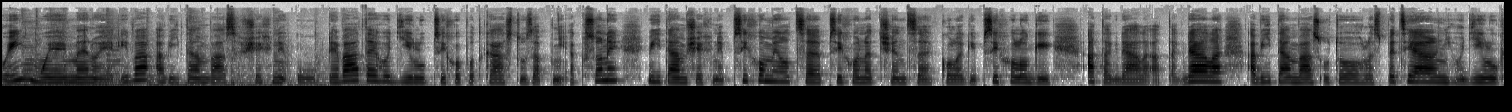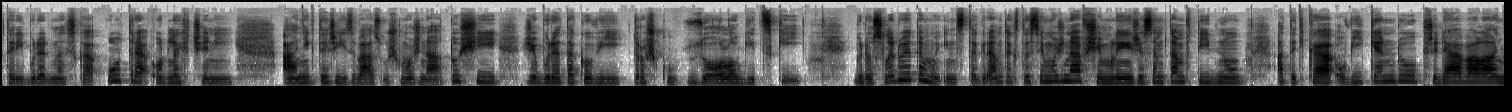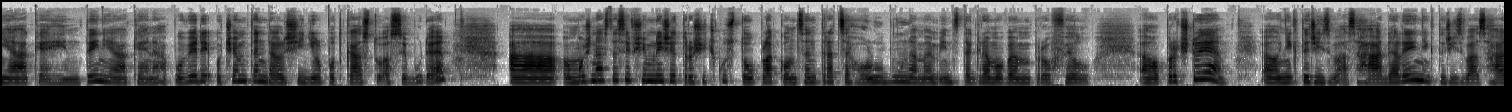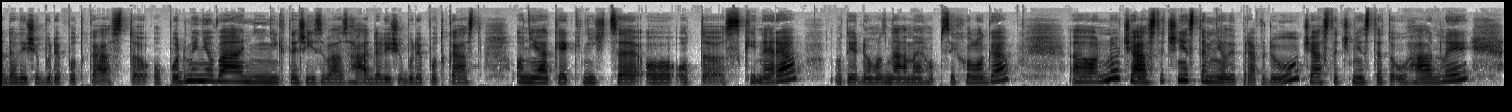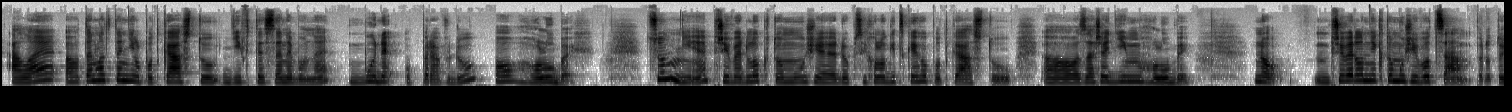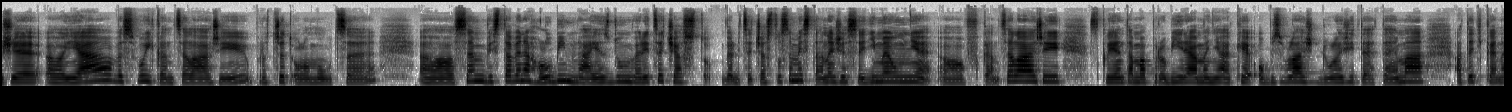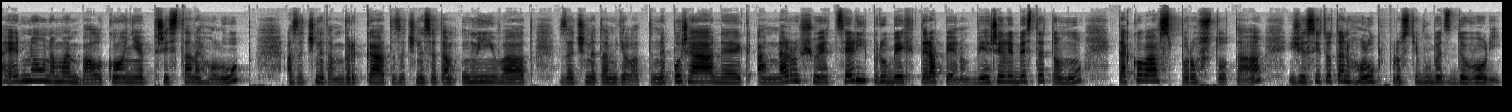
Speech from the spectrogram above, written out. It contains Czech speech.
Ahoj, moje jméno je Iva a vítám vás všechny u devátého dílu psychopodcastu Zapni Axony. Vítám všechny psychomilce, psychonadšence, kolegy psychologi a tak dále a tak dále a vítám vás u tohohle speciálního dílu, který bude dneska ultra odlehčený a někteří z vás už možná tuší, že bude takový trošku zoologický. Kdo sledujete můj Instagram, tak jste si možná všimli, že jsem tam v týdnu a teďka o víkendu přidávala nějaké hinty, nějaké nápovědy, o čem ten další díl podcastu asi bude. A možná jste si všimli, že trošičku stoupla koncentrace holubů na mém Instagramovém profilu. Proč to je? Někteří z vás hádali, někteří z vás hádali, že bude podcast o podmiňování, někteří z vás hádali, že bude podcast o nějaké knížce od Skinnera, od jednoho známého psychologa. No částečně jste měli pravdu, částečně jste to uhádli, ale tenhle ten díl podcastu, divte se nebo ne, bude opravdu o holubech. Co mě přivedlo k tomu, že do psychologického podcastu zařadím holuby? No, Přivedl mě k tomu život sám, protože eh, já ve své kanceláři uprostřed Olomouce eh, jsem vystavena holubým nájezdům velice často. Velice často se mi stane, že sedíme u mě eh, v kanceláři, s klientama probíráme nějaké obzvlášť důležité téma a teďka najednou na mém balkóně přistane holub a začne tam vrkat, začne se tam umývat, začne tam dělat nepořádek a narušuje celý průběh terapie. No, věřili byste tomu, taková sprostota, že že si to ten holub prostě vůbec dovolí.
